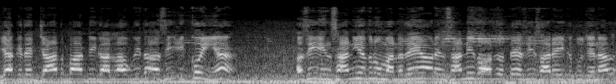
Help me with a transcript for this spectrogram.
ਜਾਂ ਕਿਤੇ ਜਾਤ ਪਾਤ ਦੀ ਗੱਲ ਆਊਗੀ ਤਾਂ ਅਸੀਂ ਇੱਕੋ ਹੀ ਹਾਂ। ਅਸੀਂ ਇਨਸਾਨੀਅਤ ਨੂੰ ਮੰਨਦੇ ਹਾਂ ਔਰ ਇਨਸਾਨੀ ਤੌਰ ਦੇ ਉੱਤੇ ਅਸੀਂ ਸਾਰੇ ਇੱਕ ਦੂਜੇ ਨਾਲ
